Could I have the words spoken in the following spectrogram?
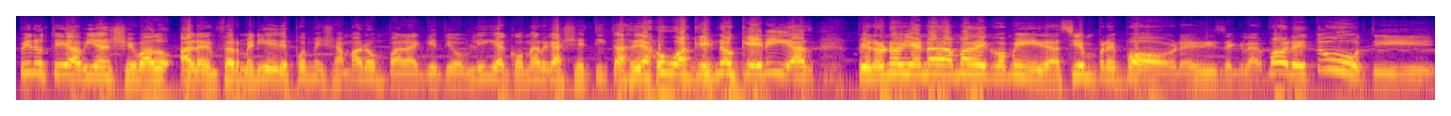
pero te habían llevado a la enfermería y después me llamaron para que te obligue a comer galletitas de agua que no querías, pero no había nada más de comida. Siempre pobre, dice Clary. Pobre Tuti.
